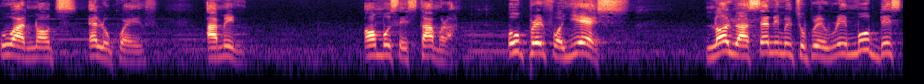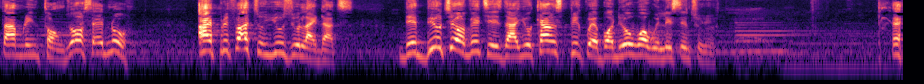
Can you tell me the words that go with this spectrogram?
who are not eloquent, I mean, almost a stammerer, who prayed for years. Lord, you are sending me to pray. Remove this stammering tongue. God said, No. I prefer to use you like that. The beauty of it is that you can't speak well, but the whole world will listen to you.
